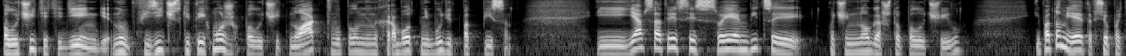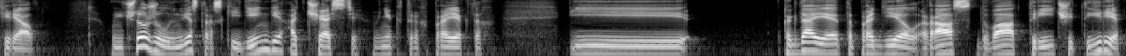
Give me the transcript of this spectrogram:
получить эти деньги. Ну, физически ты их можешь получить, но акт выполненных работ не будет подписан. И я в соответствии со своей амбицией очень много что получил, и потом я это все потерял. Уничтожил инвесторские деньги отчасти в некоторых проектах. И когда я это проделал раз, два, три, четыре,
